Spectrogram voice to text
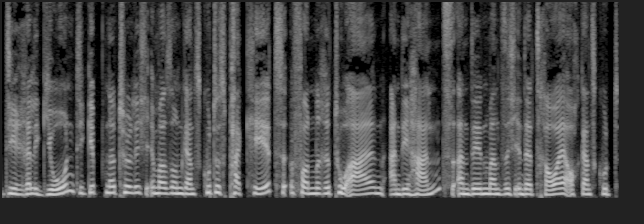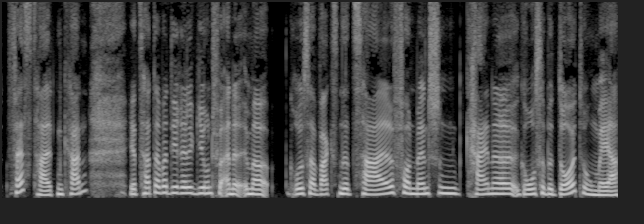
die Religion, die gibt natürlich immer so ein ganz gutes Paket von Ritualen an die Hand, an denen man sich in der Trauer ja auch ganz gut festhalten kann. Jetzt hat aber die Religion für eine immer größer wachsende Zahl von Menschen keine große Bedeutung mehr.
